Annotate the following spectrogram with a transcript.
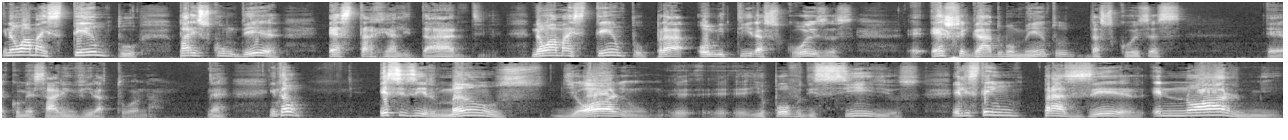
e não há mais tempo para esconder esta realidade. Não há mais tempo para omitir as coisas. É, é, chegado o momento das coisas é, começarem a vir à tona. Né? Então, esses irmãos de Órion e, e, e o povo de Sírios, eles têm um prazer enorme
